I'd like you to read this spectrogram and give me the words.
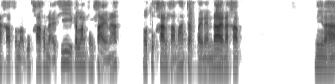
นะครับสำหรับลูกค้าคนไหนที่กำลังสงสัยนะ รถทุกคันสามารถจัดไฟแนนซ์ได้นะครับ นี่นะฮะ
